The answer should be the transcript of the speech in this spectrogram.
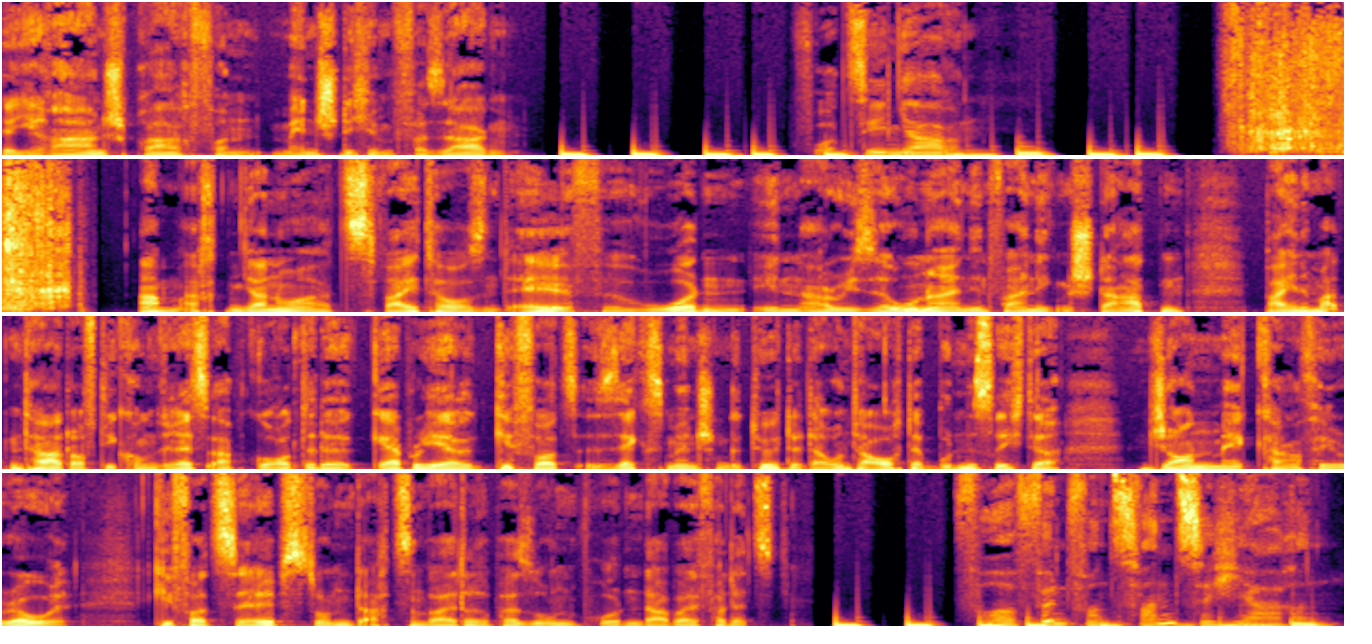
Der Iran sprach von menschlichem Versagen. Vor zehn Jahren. Am 8. Januar 2011 wurden in Arizona in den Vereinigten Staaten bei einem Attentat auf die Kongressabgeordnete Gabrielle Giffords sechs Menschen getötet, darunter auch der Bundesrichter John McCarthy Roll. Giffords selbst und 18 weitere Personen wurden dabei verletzt. Vor 25 Jahren.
